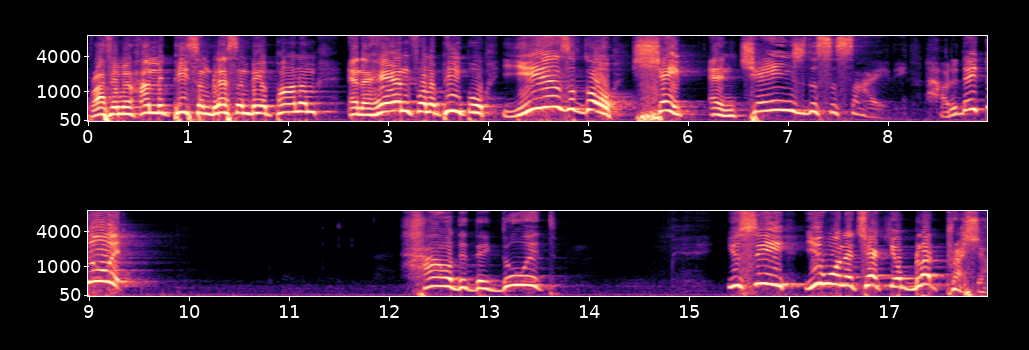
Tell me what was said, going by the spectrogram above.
Prophet Muhammad, peace and blessing be upon him, and a handful of people years ago shaped and changed the society. How did they do it? How did they do it? You see, you want to check your blood pressure.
